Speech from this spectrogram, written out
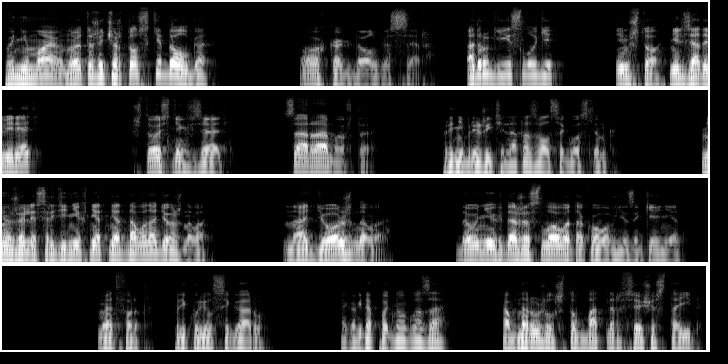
Понимаю, но это же чертовски долго. Ох, как долго, сэр. А другие слуги? Им что, нельзя доверять? Что с них взять? С арабов-то. Пренебрежительно отозвался Гослинг. Неужели среди них нет ни одного надежного? Надежного? Да у них даже слова такого в языке нет. Мэтфорд прикурил сигару, а когда поднял глаза, обнаружил, что Батлер все еще стоит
